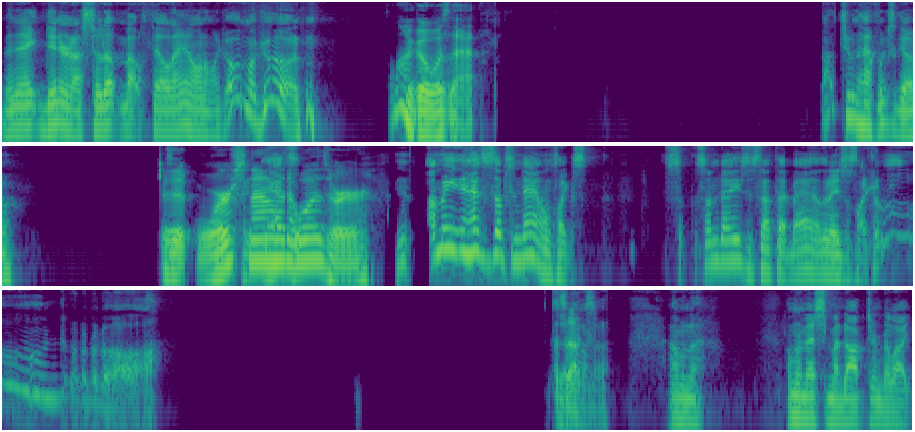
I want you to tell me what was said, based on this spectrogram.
Then I ate dinner and I stood up and about fell down. I'm like, oh my God. How long ago was that? about two and a half weeks ago. Is it worse It now than has- it was, or I mean, it has its ups and downs. Like s- some days it's not that bad. Other days it's like, That So, I sucks. don't know. I'm gonna, I'm gonna message my doctor and be like,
